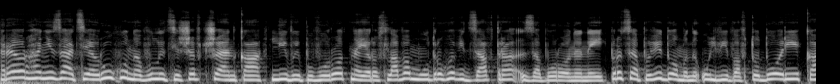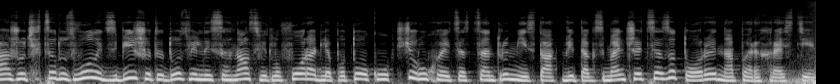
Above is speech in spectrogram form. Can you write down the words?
Реорганізація руху на вулиці Шевченка. Лівий поворот на Ярослава Мудрого від завтра заборонений. Про це повідомили у Львів-Автодорі. Кажуть, це дозволить збільшити дозвільний сигнал світлофора для потоку, що рухається з центру міста. Відтак зменшаться затори на перехресті.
